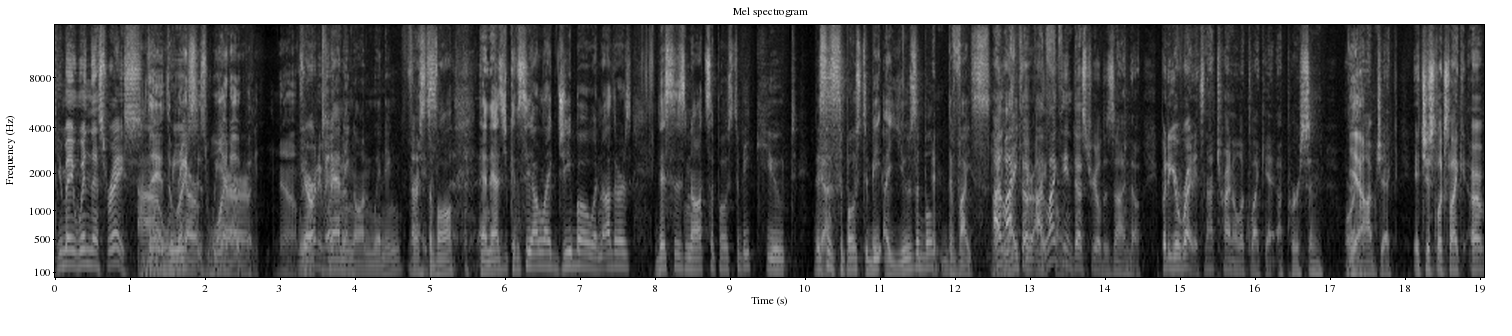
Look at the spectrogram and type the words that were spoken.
You may win this race. the, the race are- is wide are- open. Yeah. we are already planning on winning, first Nice. of all. and as you can see, unlike Jibo and others, this is not supposed to be cute. This Yeah. is supposed to be a usable device. I like, the your I like the industrial design though, but you're right. It's not trying to look like a, a person or Yeah. an object. It just looks like a,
